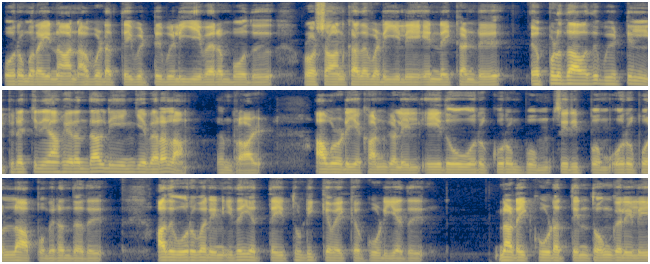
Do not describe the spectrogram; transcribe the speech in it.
ஒருமுறை நான் அவ்விடத்தை விட்டு வெளியே வரும்போது ரோஷான் கதவடியிலே என்னை கண்டு எப்பொழுதாவது வீட்டில் பிரச்சனையாக இருந்தால் நீ இங்கே வரலாம் என்றாள். அவளுடைய கண்களில் ஏதோ ஒரு குறும்பும் சிரிப்பும் ஒரு பொல்லாப்பும் இருந்தது. அது ஒருவனின் இதயத்தை துடிக்க வைக்கக்கூடியது. நடைக்கூடத்தின் தொங்கலிலே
